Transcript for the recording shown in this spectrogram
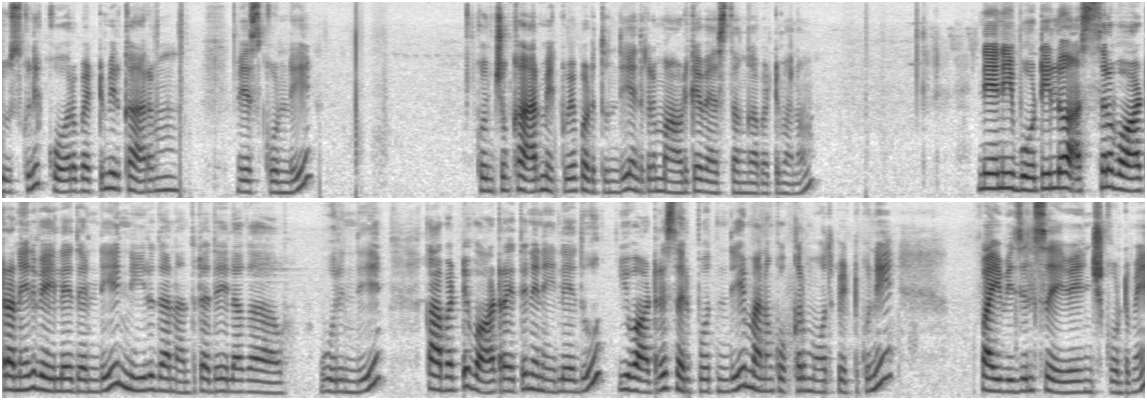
చూసుకుని కూర బట్టి మీరు కారం వేసుకోండి. కొంచెం కారం ఎక్కువే పడుతుంది ఎందుకంటే మామిడికాయ వేస్తాం కాబట్టి మనం. నేను ఈ బోటీలో అస్సలు వాటర్ అనేది వేయలేదండి. నీరు దాని అంతటా అదే ఇలాగా ఊరింది. కాబట్టి వాటర్ అయితే నేను వేయలేదు. ఈ వాటరే సరిపోతుంది. మనం కుక్కర్ మూత పెట్టుకుని ఫైవ్ విజిల్స్ వేయించుకోవటమే.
